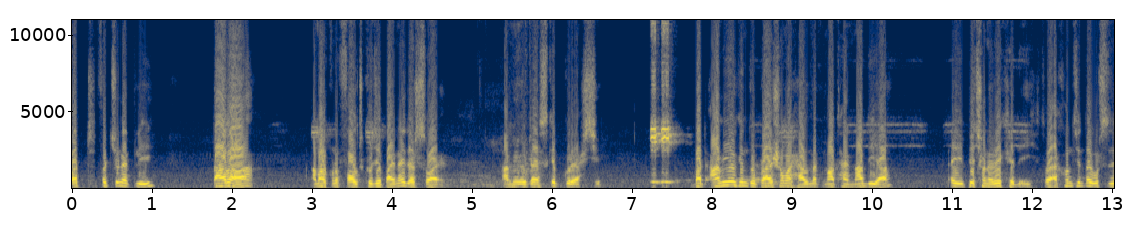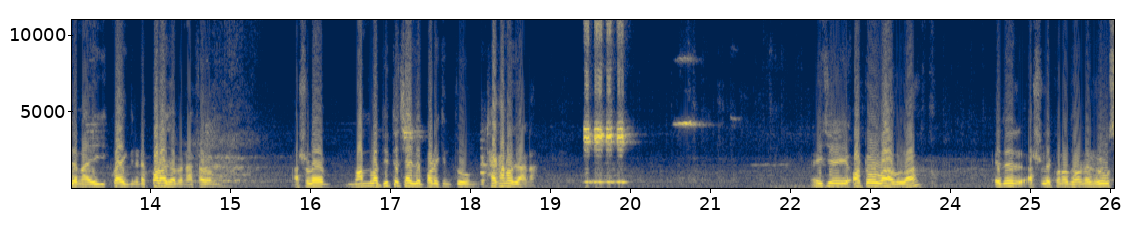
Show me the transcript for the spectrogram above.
বাট ফর্চুনেটলি তারা আমার কোনো ফল্ট খুঁজে পায় নাই দ্যাটস ওয়াই আমি ওটা স্কেপ করে আসছি। বাট আমিও কিন্তু প্রায় সময় হেলমেট মাথায় না দিয়া এই পেছনে রেখে দিই। তো এখন চিন্তা করছি যে না, এই কয়েকদিন এটা করা যাবে না, কারণ আসলে মামলা দিতে চাইলে পরে কিন্তু ঠেকানো যায় না। এই যে অটোওয়ালাগুলা এদের আসলে কোনো ধরনের রুলস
